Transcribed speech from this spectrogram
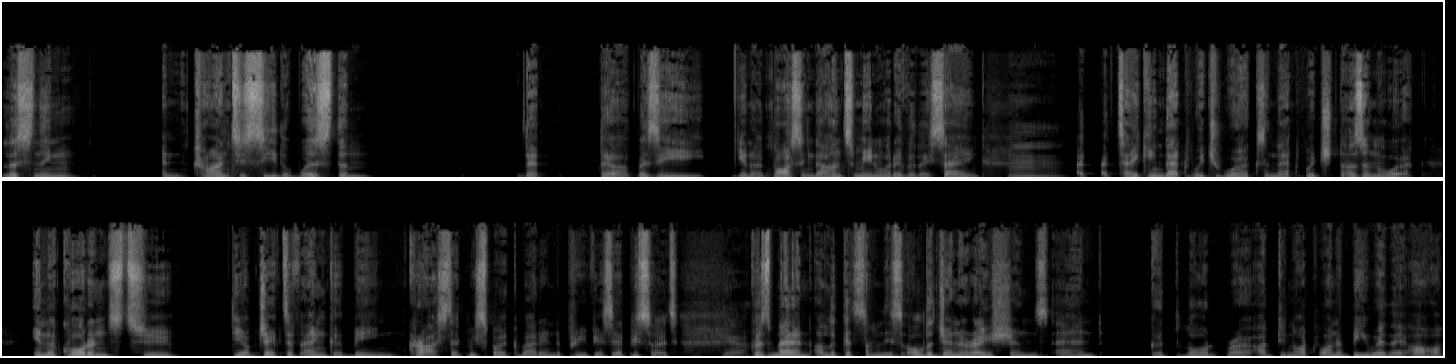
listening and trying to see the wisdom that they are busy you know passing down to me in whatever they're saying Mm, but, but taking that which works and that which doesn't work in accordance to the objective anchor being Christ that we spoke about in the previous episodes. Yeah. Because man, I look at some of these older generations and good lord, bro, I do not want to be where they are,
